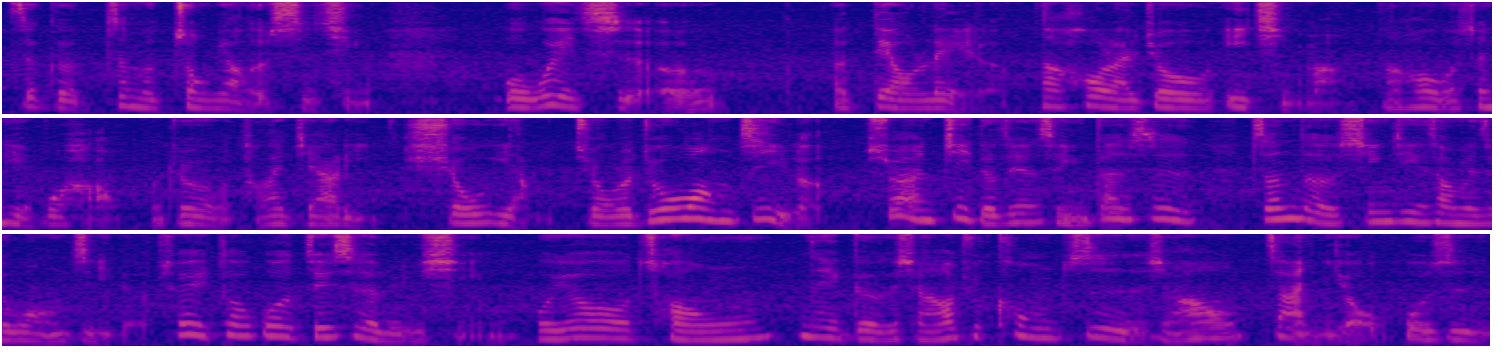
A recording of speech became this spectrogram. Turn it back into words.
这个这么重要的事情，我为此而。呃，掉泪了。那后来就疫情嘛，然后我身体也不好，我就躺在家里休养，久了就忘记了。虽然记得这件事情，但是真的心境上面是忘记的。所以透过这次的旅行，我又从那个想要去控制、想要占有，或是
